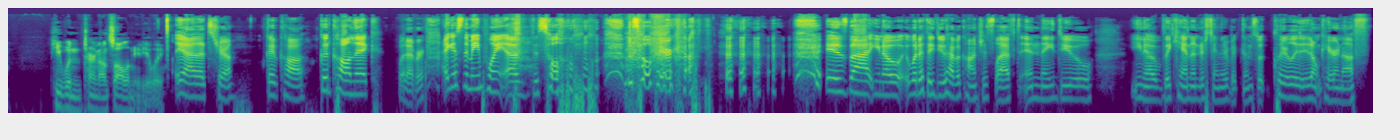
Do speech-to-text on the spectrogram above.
he wouldn't turn on Saul immediately. Yeah, that's true. Good call. Good call, Nick. Whatever. I guess the main point of this whole this whole paragraph is that you know what if they do have a conscience left and they do, you know, they can't understand their victims, but clearly they don't care enough.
